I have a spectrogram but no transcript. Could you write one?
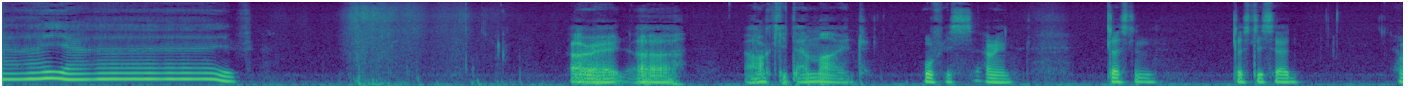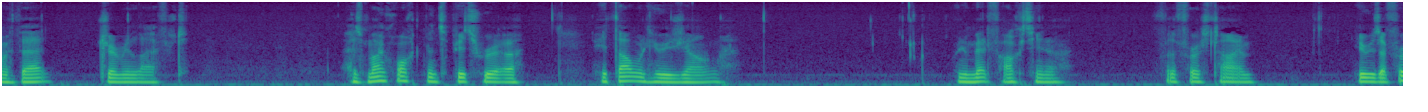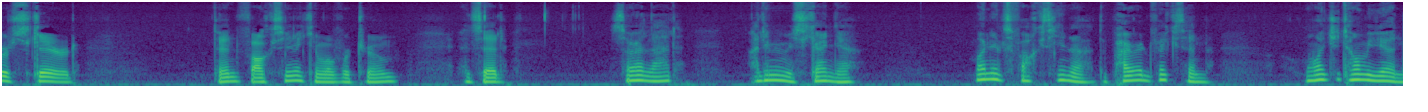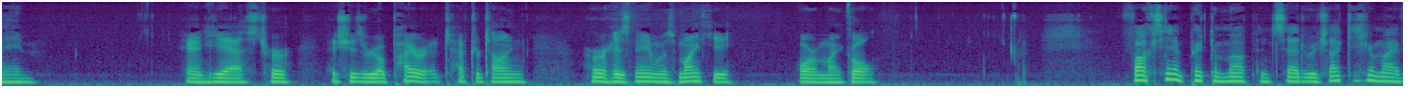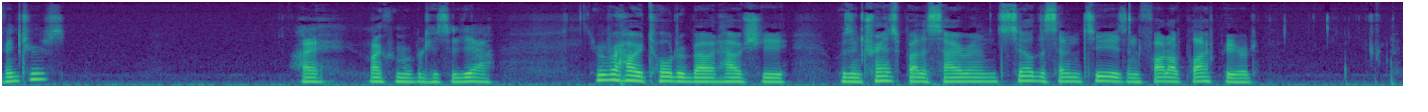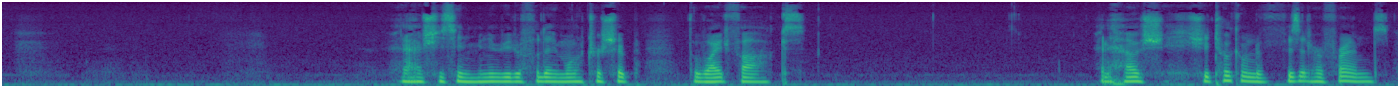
Alright, uh, I'll keep that in mind. Wolfie, I mean, Dustin, Dusty said. And with that, Jeremy left. As Mike walked into pizzeria, he thought when he was young, when he met Foxina for the first time, he was at first scared. Then Foxina came over to him and said, Sorry, lad, I didn't mean to scare you. My name's Foxina, the pirate vixen. Why don't you tell me your name? And he asked her if she was a real pirate after telling her his name was Mikey or Michael. Foxina picked him up and said, Would you like to hear my adventures? I Mike remembered he said, Yeah. You remember how he told her about how she was entranced by the sirens, sailed the seven seas, and fought off Blackbeard. And how she seen many beautiful day amongst her ship, the White Fox. And how she, she took him to visit her friends.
